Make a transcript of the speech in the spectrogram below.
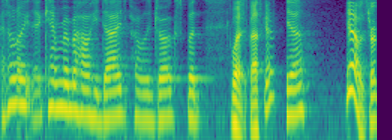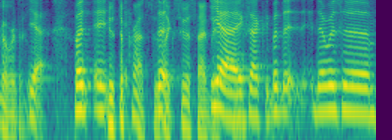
I don't know. I can't remember how he died. Probably drugs, but what, basket? yeah, Yeah, it was drug overdose. yeah. But it, He was depressed. It was the- like suicide. Yeah, exactly. But the, there was a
